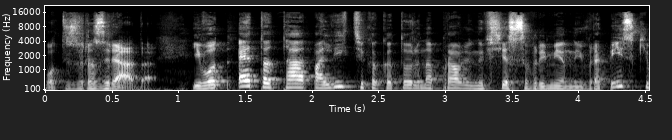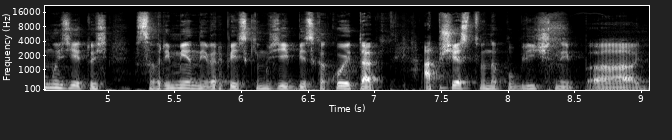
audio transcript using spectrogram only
вот из разряда. И вот это та политика, которой направлены все современные европейские музеи, то есть современный европейский музей без какой-то общественно-публичной э,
